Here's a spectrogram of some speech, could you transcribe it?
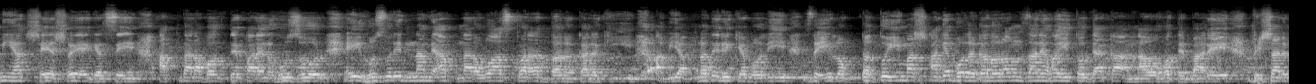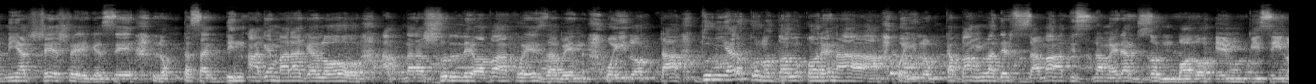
মেয়াদ শেষ হয়ে গেছে। আপনারা বলতে পারেন, হুজুর, এই হুজুরের নামে আপনার ওয়াজ করার দরকার কি? আমি আপনাদেরকে বলি যে এই লোকটা দুই মাস আগে বলে গেল, রমজানে হয়তো দেখা নাও হতে পারে। ভিসার মেয়াদ শেষ হয়ে গেছে। লোকটা চার দিন আগে মারা গেল। আপনারা শুনলে অবাক হয়ে যাবেন, ওই লোকটা দুনিয়ার কোনো দল করে না। ওই লোকটা বাংলাদেশ জামাত ইসলামের একজন বড় এমপি ছিল।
